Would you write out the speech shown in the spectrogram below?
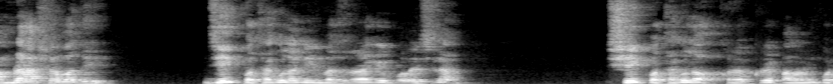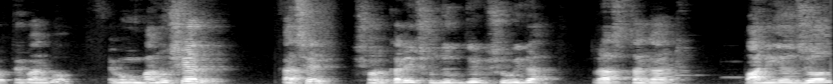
আমরা আশাবাদী যেই কথাগুলো নির্বাচনের আগে বলেছিলাম, সেই কথাগুলো অক্ষরে অক্ষরে পালন করতে পারব এবং মানুষের কাছে সরকারি সুযোগ সুবিধা, রাস্তাঘাট, পানীয় জল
